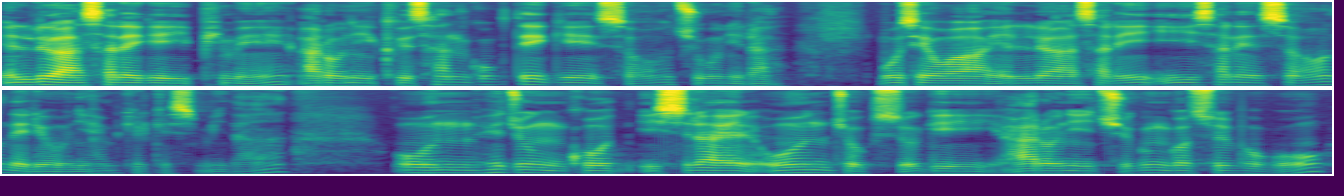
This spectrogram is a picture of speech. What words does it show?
엘르아살에게 입힘에 아론이 그 산 꼭대기에서 죽으니라. 모세와 엘르아살이 이 산에서 내려오니 함께 읽겠습니다. 온 회중 곧 이스라엘 온 족속이 아론이 죽은 것을 보고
